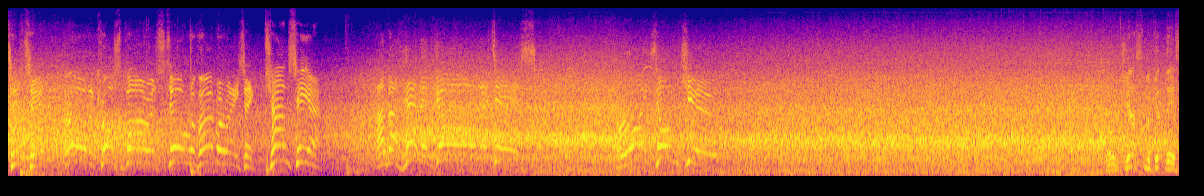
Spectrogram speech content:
Tipped it. Oh, the crossbar is still reverberating. Chance here. And a headed goal it is. Right on cue. Well, just look at this.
